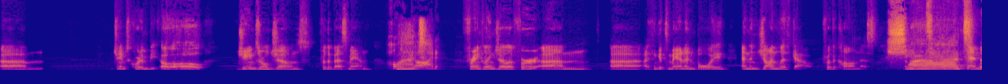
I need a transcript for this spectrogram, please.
Um, James Corden beat. Oh, oh, oh, James Earl Jones for the Best Man. Holy what? God. Frank Langella for um, uh, I think it's Man and Boy, and then John Lithgow for The Columnist. what? and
